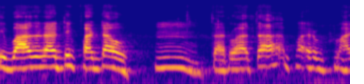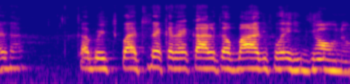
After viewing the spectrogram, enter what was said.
ఈ బాధలన్నీ పడ్డావు. తర్వాత మళ్ళా కమ్యూనిస్ట్ పార్టీ రకరకాలుగా మారిపోయింది. అవును.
